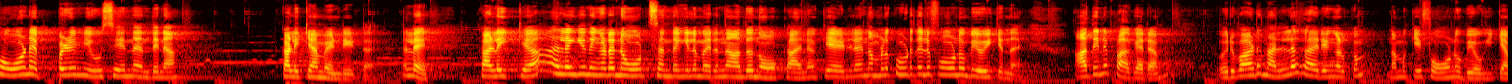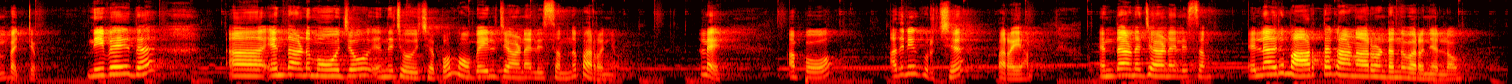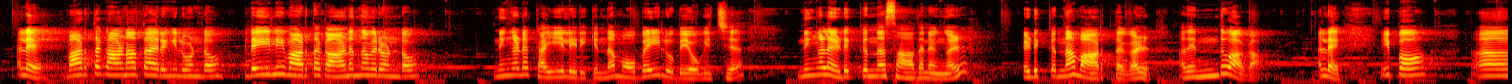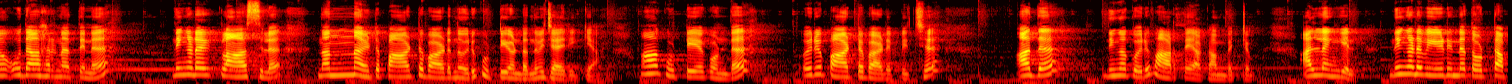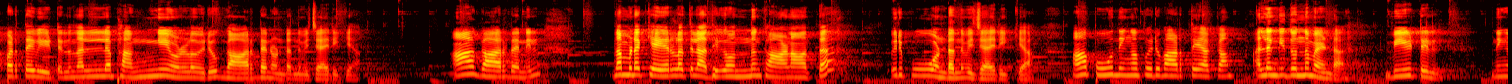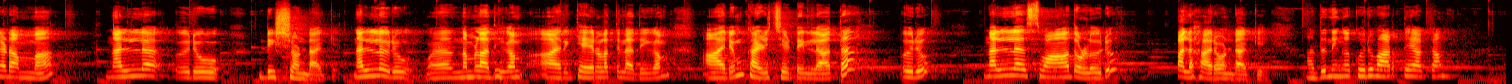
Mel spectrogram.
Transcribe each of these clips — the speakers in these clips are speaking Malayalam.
ഫോൺ എപ്പോഴും യൂസ് ചെയ്യുന്ന എന്തിനാ? കളിക്കാൻ വേണ്ടിയിട്ട് അല്ലേ? കളിക്കുക അല്ലെങ്കിൽ നിങ്ങളുടെ നോട്ട്സ് എന്തെങ്കിലും വരുന്ന അത് നോക്കാനൊക്കെ അല്ലേ? നമ്മൾ കൂടുതൽ ഫോൺ ഉപയോഗിക്കുന്നത് അതിന് പകരം ഒരുപാട് നല്ല കാര്യങ്ങൾക്കും നമുക്ക് ഈ ഫോൺ ഉപയോഗിക്കാൻ പറ്റും. നിവേദ എന്താണ് മോജോ എന്ന് ചോദിച്ചപ്പോൾ മൊബൈൽ ജേർണലിസം എന്ന് പറഞ്ഞു അല്ലേ? അപ്പോൾ അതിനെക്കുറിച്ച് പറയാം. എന്താണ് ജേർണലിസം എല്ലാവരും വാർത്ത കാണാറുണ്ടെന്ന് പറഞ്ഞല്ലോ. അല്ലേ? വാർത്ത കാണാത്ത ആരെങ്കിലും ഉണ്ടോ? ഡെയിലി വാർത്ത കാണുന്നവരുണ്ടോ? നിങ്ങളുടെ കയ്യിലിരിക്കുന്ന മൊബൈൽ ഉപയോഗിച്ച് നിങ്ങൾ എടുക്കുന്ന സാധനങ്ങൾ എടുക്കുന്ന വാർത്തകൾ അതെന്തും ആകാം അല്ലേ ഇപ്പോൾ ഉദാഹരണത്തിന് നിങ്ങളുടെ ക്ലാസ്സിൽ നന്നായിട്ട് പാട്ട് പാടുന്ന ഒരു കുട്ടിയുണ്ടെന്ന് വിചാരിക്കുക. ആ കുട്ടിയെ കൊണ്ട് ഒരു പാട്ട് പാടിപ്പിച്ച് അത് നിങ്ങൾക്കൊരു വാർത്തയാക്കാൻ പറ്റും. അല്ലെങ്കിൽ നിങ്ങളുടെ വീടിന്റെ തൊട്ടപ്പുറത്തെ വീട്ടിൽ നല്ല ഭംഗിയുള്ള ഒരു ഗാർഡൻ ഉണ്ടെന്ന് വിചാരിക്കുക. ആ ഗാർഡനിൽ നമ്മുടെ കേരളത്തിൽ അധികം ഒന്നും കാണാത്ത ഒരു പൂവുണ്ടെന്ന് വിചാരിക്കുക. ആ പൂ നിങ്ങൾക്കൊരു വാർത്തയാക്കാം? അല്ലെങ്കിൽ ഇതൊന്നും വേണ്ട. വീട്ടിൽ നിങ്ങളുടെ അമ്മ നല്ല ഒരു ഡിഷ് ഉണ്ടാക്കി. നല്ലൊരു നമ്മളധികം കേരളത്തിലധികം ആരും കഴിച്ചിട്ടില്ലാത്ത ഒരു നല്ല സ്വാദുള്ളൊരു പലഹാരം ഉണ്ടാക്കി. അത് നിങ്ങൾക്കൊരു വാർത്തയാക്കാം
